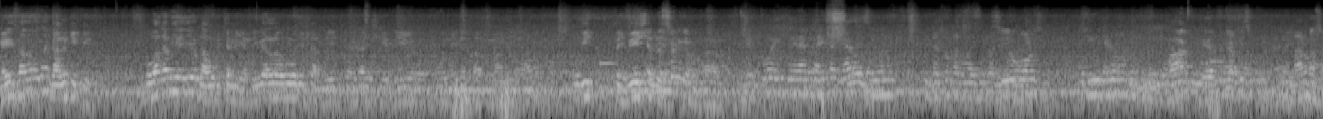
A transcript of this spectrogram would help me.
ਗਈ ਸਾਹਿਬ ਉਹਨੇ ਗੱਲ ਕੀਤੀ। ਉਹ ਆਦਾ ਵੀ ਇਹ ਜੀ ਉਹ ਡਾਊਟ ਚੱਲੀ ਜਾਂਦੀ ਗੱਲ ਉਹ ਜੀ ਸ਼ਰਦੀ ਜਿਹੜਾ ਕੀਤੀ ਉਹ ਨਹੀਂ ਦਿੱਤਾ ਸਮਾਨ ਉਹਦੀ ਸਿਚੁਏਸ਼ਨ ਦੱਸਣਗੇ ਹੁਣ। ਇੱਕੋ ਹੀ ਜਿਹੜਾ ਨਹੀਂ ਤਾਂ ਗਿਆ ਸੀ ਉਹਨੂੰ ਕਿ ਦੱਸੋ ਕਦੋਂ ਅਸੀਂ ਸੀਓ ਕੌਣ ਸੀ? ਜਿਹੜਾ ਬਾਹਰ ਗਿਆ ਪੰਜਾਬੀ ਸੀ। ਬਾਹਰੋਂ। ਬਸ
